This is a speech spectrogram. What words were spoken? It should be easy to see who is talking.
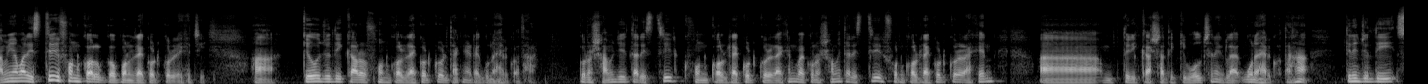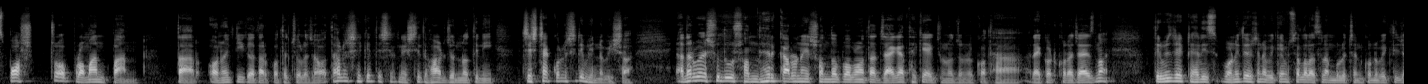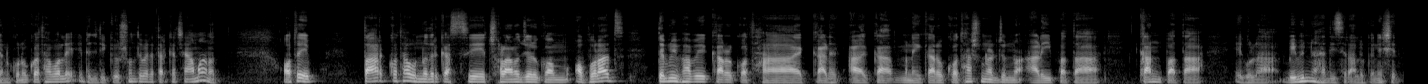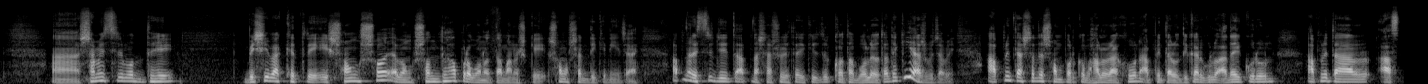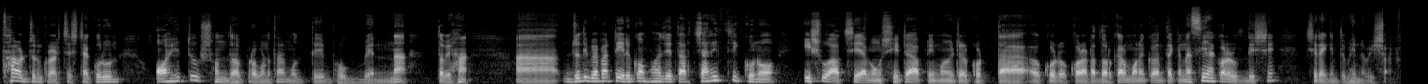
Speaker 1: আমি আমার স্ত্রীর ফোন কল গোপন রেকর্ড করে রেখেছি। হ্যাঁ কেউ যদি কারোর ফোন কল রেকর্ড করে থাকেন, এটা গুনাহের কথা। কোনো স্বামী যদি তার স্ত্রীর ফোন কল রেকর্ড করে রাখেন বা কোনো স্বামী তার স্ত্রীর ফোন কল রেকর্ড করে রাখেন তিনি কার সাথে কী বলছেন, এগুলা গুনাহের কথা। হ্যাঁ তিনি যদি স্পষ্ট প্রমাণ পান তার অনৈতিকতার পথে চলে যাওয়া, তাহলে সেক্ষেত্রে সেটা নিশ্চিত হওয়ার জন্য তিনি চেষ্টা করলে সেটি ভিন্ন বিষয়। আদারওয়াইজ শুধু সন্দেহের কারণে সন্দেহ প্রবণতার জায়গা থেকে একজন জনের কথা রেকর্ড করা যায় নয়। তিরমিজির একটা হাদিস বর্ণিত হয়েছে, নবী করিম সাল্লাহ সাল্লাম বলেছেন, কোনো ব্যক্তি যখন কোনো কথা বলে, এটা যদি কেউ শুনতে পারে তার কাছে আমানত। অতএব তার কথা অন্যদের কাছে ছড়ানো যেরকম অপরাধ, তেমনিভাবে কারোর কথা মানে কারও কথা শোনার জন্য আড়ি পাতা, কান পাতা, এগুলা বিভিন্ন হাদিসের আলোকে নিষেধ। স্বামী স্ত্রীর মধ্যে বেশিরভাগ ক্ষেত্রে এই সংশয় এবং সন্দেহ প্রবণতা মানুষকে সমস্যার দিকে নিয়ে যায়। আপনার স্ত্রী যদি আপনার শাশুড়ি তাই কিছু কথা বলেও তাতে কি আসবে যাবে? আপনি তার সাথে সম্পর্ক ভালো রাখুন, আপনি তার অধিকারগুলো আদায় করুন, আপনি তার আস্থা অর্জন করার চেষ্টা করুন, অহেতুক সন্দেহ প্রবণতার মধ্যে ভুগবেন না। তবে হ্যাঁ যদি ব্যাপারটা এরকম হয় যে তার চারিত্রিক কোনো ইস্যু আছে এবং সেটা আপনি মনিটর করতে করাটা দরকার মনে করেন, তাকে নাসিহা করার উদ্দেশ্যে, সেটা কিন্তু ভিন্ন বিষয়।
